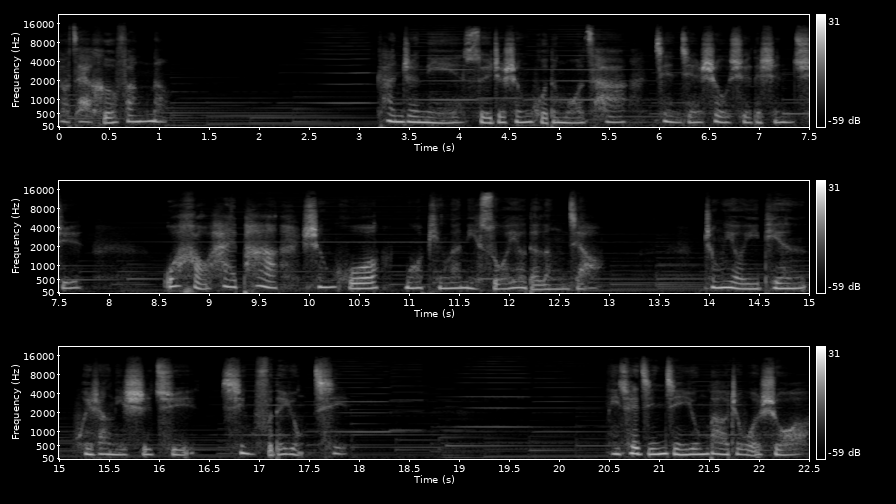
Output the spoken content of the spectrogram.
又在何方呢？”看着你随着生活的摩擦渐渐瘦削的身躯，我好害怕生活磨平了你所有的棱角，终有一天会让你失去幸福的勇气。你却紧紧拥抱着我说：“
